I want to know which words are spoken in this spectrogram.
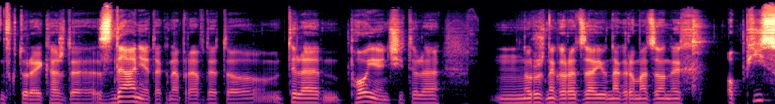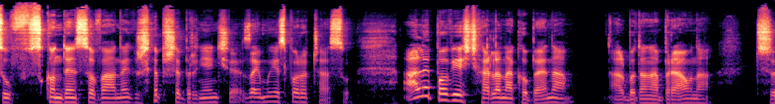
w której każde zdanie tak naprawdę to tyle pojęć i tyle mm, różnego rodzaju nagromadzonych opisów skondensowanych, że przebrnięcie zajmuje sporo czasu. Ale powieść Harlana Cobena albo Dana Browna czy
